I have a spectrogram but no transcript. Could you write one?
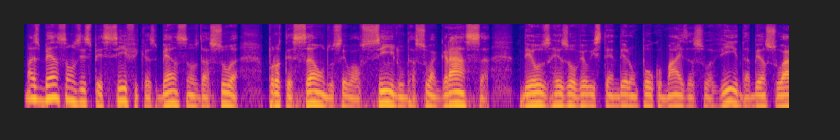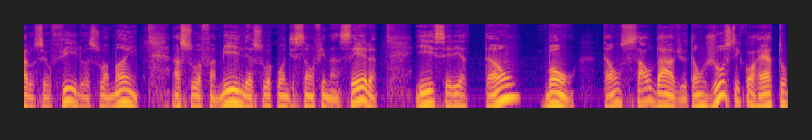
mas bênçãos específicas, bênçãos da sua proteção, do seu auxílio, da sua graça. Deus resolveu estender um pouco mais a sua vida, abençoar o seu filho, a sua mãe, a sua família, a sua condição financeira, e seria tão bom tão saudável, tão justo e correto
